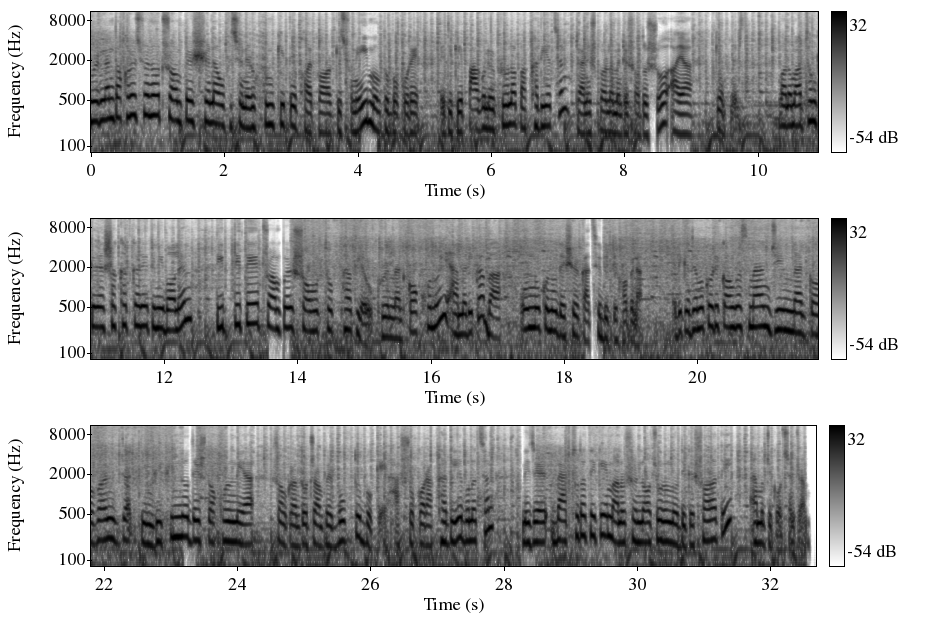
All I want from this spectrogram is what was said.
Greenland দখলের জন্য ট্রাম্পের সেনা অভিযানের হুমকিতে ভয় পাওয়ার কিছু নেই মন্তব্য করে এটিকে পাগলের প্রলাপ আখ্যা দিয়েছেন ড্যানিশ পার্লামেন্টের সদস্য আয়া কেম্পনেস গণমাধ্যমকে সাক্ষাৎকারে তিনি বলেন দ্বীপটিতে ট্রাম্পের সমর্থক থাকলেও গ্রিনল্যান্ড কখনোই আমেরিকা বা অন্য কোনো দেশের কাছে বিক্রি হবে না। এদিকে ডেমোক্রেটিক কংগ্রেসম্যান জিম ম্যাকগভার্ন তিনি বিভিন্ন দেশ দখল নেয়া সংক্রান্ত ট্রাম্পের বক্তব্যকে হাস্যকর আখ্যা দিয়ে বলেছেন নিজের ব্যর্থতা থেকে মানুষের নজর অন্যদিকে সরাতেই এমনটি করছেন ট্রাম্প।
